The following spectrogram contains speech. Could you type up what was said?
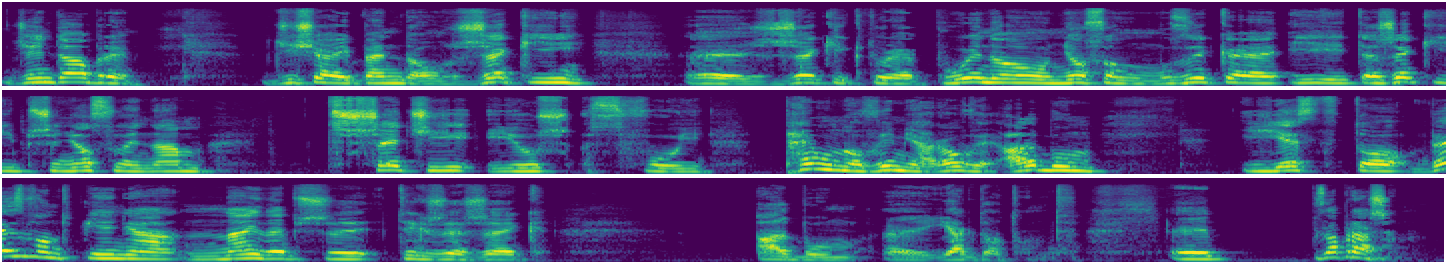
Dzień dobry. Dzisiaj będą rzeki, e, rzeki, które płyną, niosą muzykę i te rzeki przyniosły nam trzeci już swój pełnowymiarowy album i jest to bez wątpienia najlepszy tychże rzek album e, jak dotąd. E, Zapraszam.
